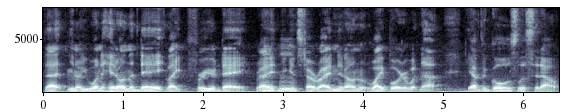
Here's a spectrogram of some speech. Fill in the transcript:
that you know you want to hit on the day like for your day right? You mm-hmm. can start writing it on a whiteboard or whatnot. You have the goals listed out.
